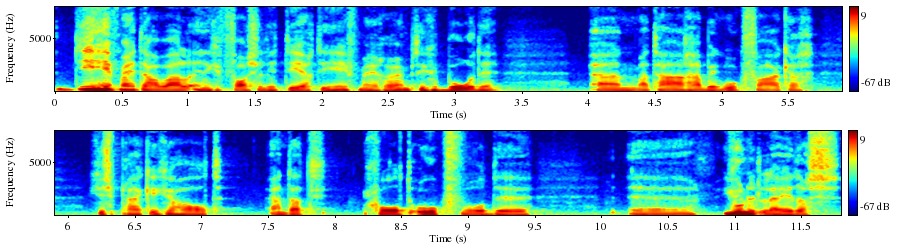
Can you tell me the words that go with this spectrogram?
die heeft mij daar wel in gefaciliteerd. Die heeft mij ruimte geboden. En met haar heb ik ook vaker gesprekken gehad. En dat gold ook voor de unitleiders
